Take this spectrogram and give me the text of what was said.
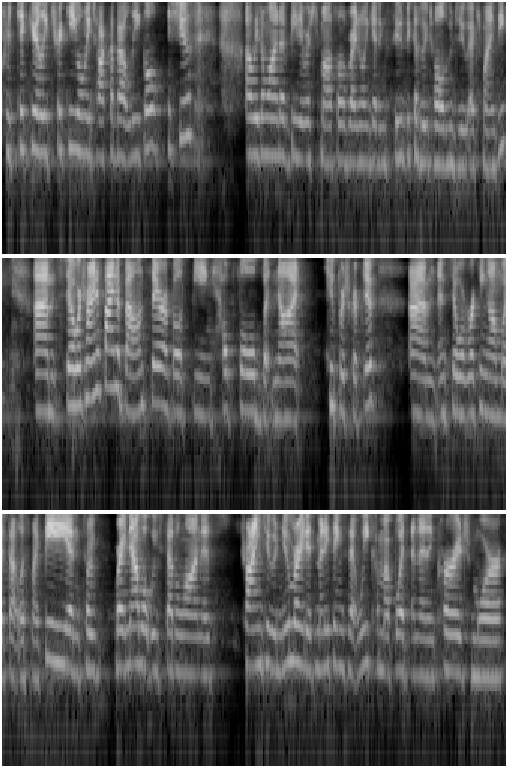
particularly tricky when we talk about legal issues. Uh, we don't want to be responsible for anyone getting sued because we told them to do X, Y, and Z. Um, so we're trying to find a balance there of both being helpful but not too prescriptive. Um, and so we're working on what that list might be. And so right now, what we've settled on is trying to enumerate as many things that we come up with and then encourage more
